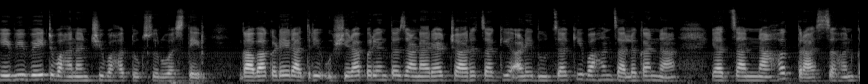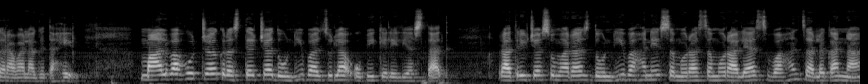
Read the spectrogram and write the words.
हेवी वेट वाहनांची वाहतूक सुरू असते. गावाकडे रात्री उशिरापर्यंत जाणाऱ्या चारचाकी आणि दुचाकी वाहन चालकांना याचा नाहक त्रास सहन करावा लागत आहे. मालवाहू ट्रक रस्त्याच्या दोन्ही बाजूला उभी केलेली असतात. रात्रीच्या सुमारास दोन्ही वाहने समोरासमोर आल्यास वाहन चालकांना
